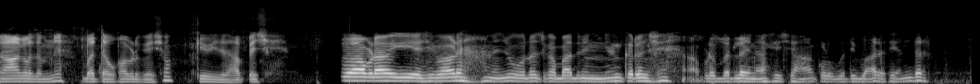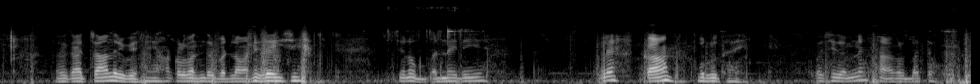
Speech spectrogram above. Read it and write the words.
આગળ તમને બતાવું, આપણે ભેંસો કેવી રીતે આપે છે. તો આપણે આવી ગયા છીએ વાળે અને જુઓ, રજકા બાદરીની નીલકરણ છે. આપણે બદલાઈ નાખી છે આંકડું બધી બહારથી અંદર. હવે કાં ચાંદરી ભેંસની આંકડું અંદર બદલાવાની રહી છે. ચલો, બદલાઈ દઈએ. એટલે કામ પૂરું થાય. પછી તમને આગળ બતાવું.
